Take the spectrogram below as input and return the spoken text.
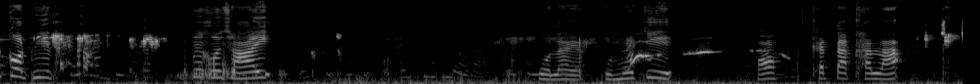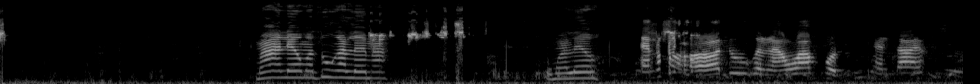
ษกดผิด ไม่เคยใช้ผลอะไรอะผลโมจิขอคาตาคาระมาเร็วมาสู้กันเลยมาออกมาเร็ว ฉันขอดูกันนะว่าผลที่ฉันได้คือ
